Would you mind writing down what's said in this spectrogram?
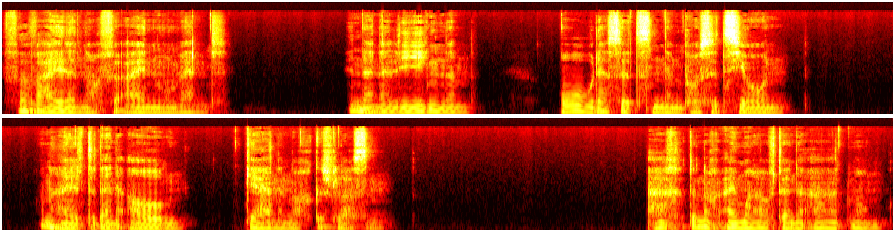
Verweile noch für einen Moment in deiner liegenden oder sitzenden Position und halte deine Augen gerne noch geschlossen. Achte noch einmal auf deine Atmung.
